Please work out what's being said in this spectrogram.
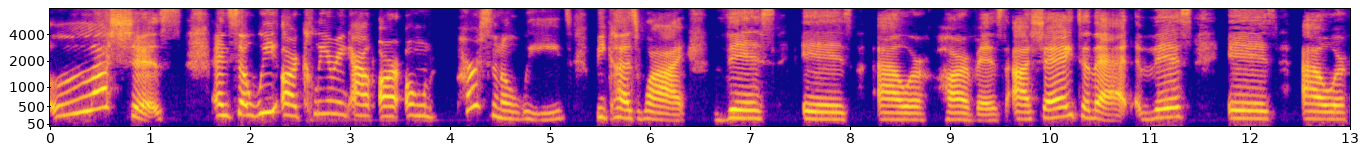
luscious. And so we are clearing out our own personal weeds because why? This is our harvest. Ashe to that. This is our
